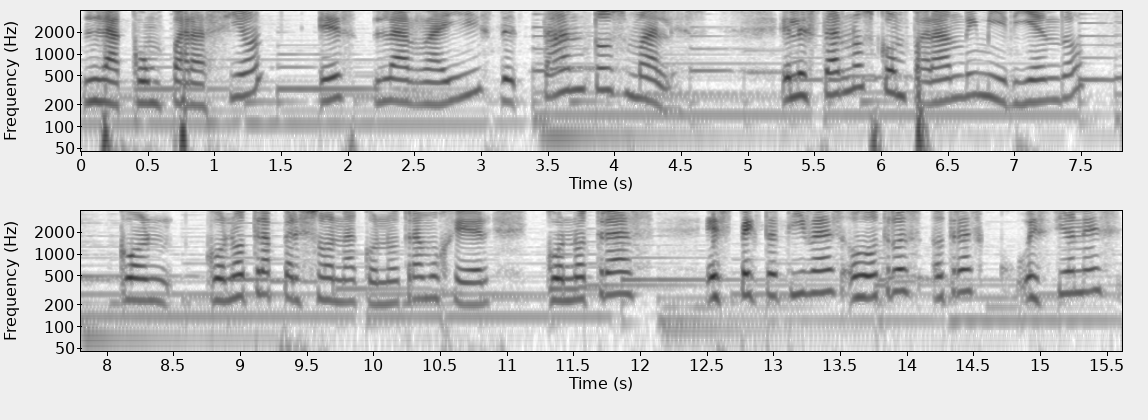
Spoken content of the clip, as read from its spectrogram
La comparación es la raíz de tantos males. El estarnos comparando y midiendo con, con otra persona, con otra mujer, con otras expectativas o otros, otras cuestiones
